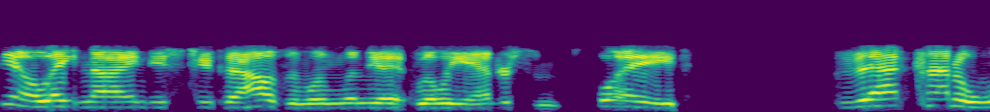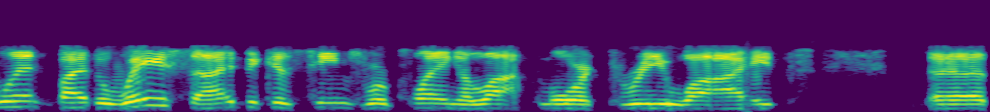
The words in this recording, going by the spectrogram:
you know late 90s 2000 when Willie Anderson played, that kind of went by the wayside because teams were playing a lot more three wides, uh,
